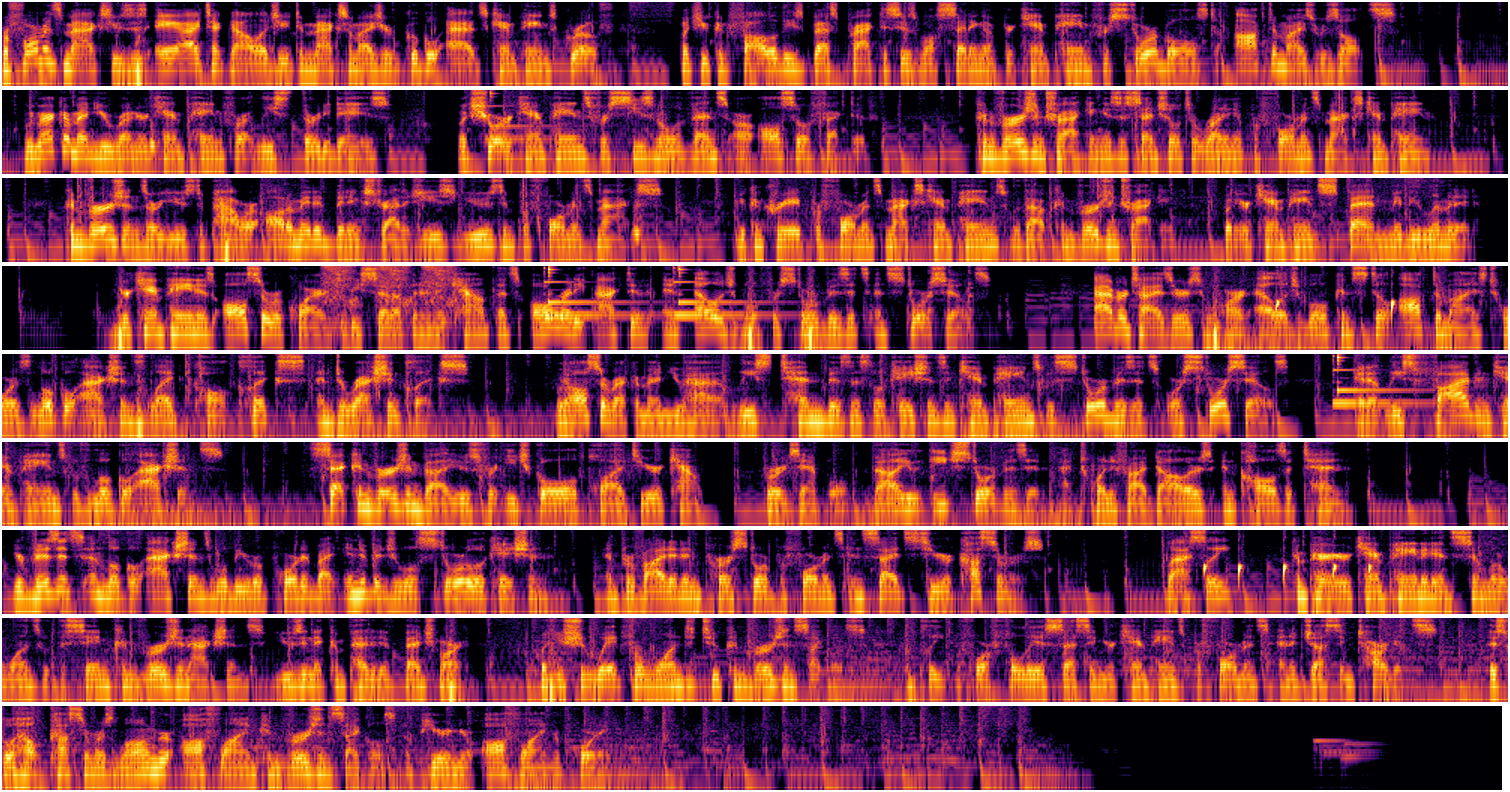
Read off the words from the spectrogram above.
Performance Max uses AI technology to maximize your Google Ads campaign's growth, but you can follow these best practices while setting up your campaign for store goals to optimize results. We recommend you run your campaign for at least 30 days, but shorter campaigns for seasonal events are also effective. Conversion tracking is essential to running a Performance Max campaign. Conversions are used to power automated bidding strategies used in Performance Max. You can create Performance Max campaigns without conversion tracking, but your campaign's spend may be limited. Your campaign is also required to be set up in an account that's already active and eligible for store visits and store sales. Advertisers who aren't eligible can still optimize towards local actions like call clicks and direction clicks. We also recommend you have at least 10 business locations in campaigns with store visits or store sales, and at least 5 in campaigns with local actions. Set conversion values for each goal applied to your account. For example, value each store visit at $25 and calls at 10. Your visits and local actions will be reported by individual store location and provided in per-store performance insights to your customers. Lastly, compare your campaign against similar ones with the same conversion actions using a competitive benchmark but you should wait for one to two conversion cycles to complete before fully assessing your campaign's performance and adjusting targets. This will help customers' longer offline conversion cycles appear in your offline reporting.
